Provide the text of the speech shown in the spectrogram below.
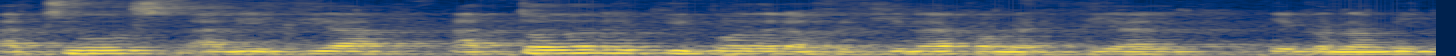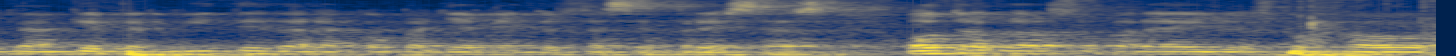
a Chus, a Alicia, a todo el equipo de la Oficina Comercial y Económica que permite dar acompañamiento a estas empresas. Otro aplauso para ellos, por favor.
